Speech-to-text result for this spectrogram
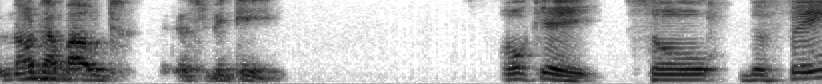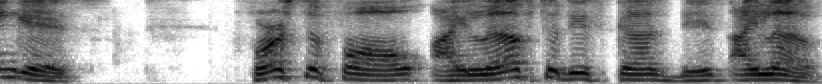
not about SBT? Okay, so the thing is, First of all, I love to discuss this. I love.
